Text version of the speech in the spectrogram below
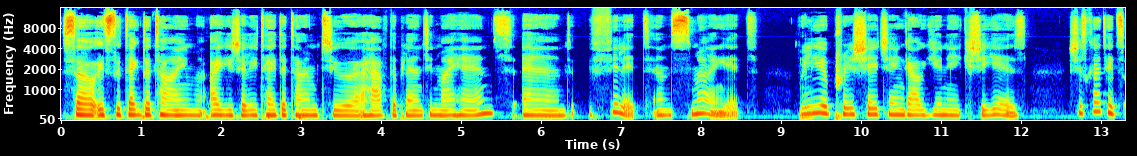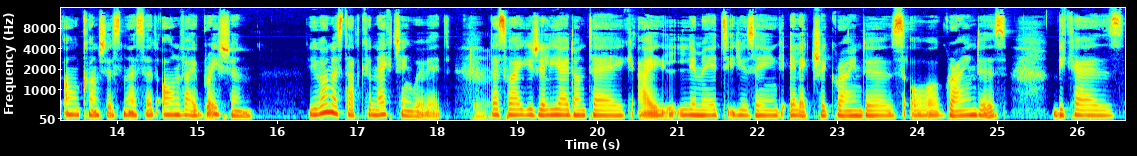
So it's to take the time. I usually take the time to have the plant in my hands and feel it and smelling it, really appreciating how unique she is. She's got its own consciousness, its own vibration. You want to start connecting with it. Correct. That's why usually I don't take, I limit using electric grinders or grinders because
